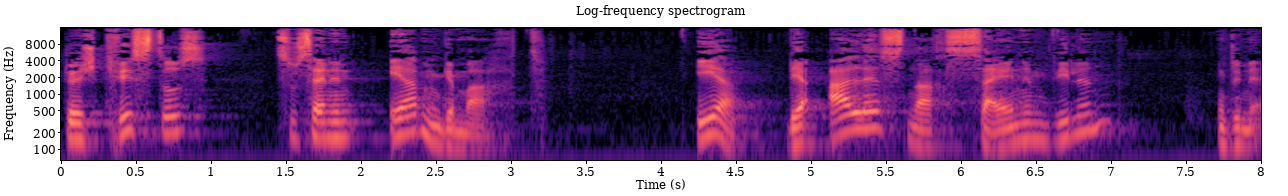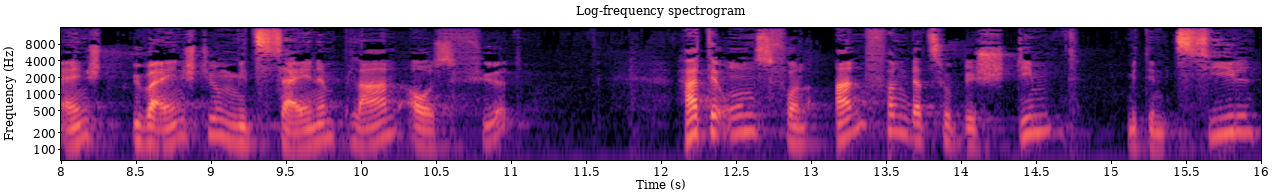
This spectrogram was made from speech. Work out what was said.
durch Christus zu seinen Erben gemacht. Er, der alles nach seinem Willen und in Übereinstimmung mit seinem Plan ausführt, hatte uns von Anfang dazu bestimmt, mit dem Ziel,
